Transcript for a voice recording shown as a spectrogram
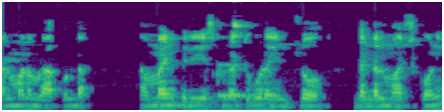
అనుమానం రాకుండా అమ్మాయిని పెళ్ళి చేసుకున్నట్టు కూడా ఇంట్లో దండలు మార్చుకొని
